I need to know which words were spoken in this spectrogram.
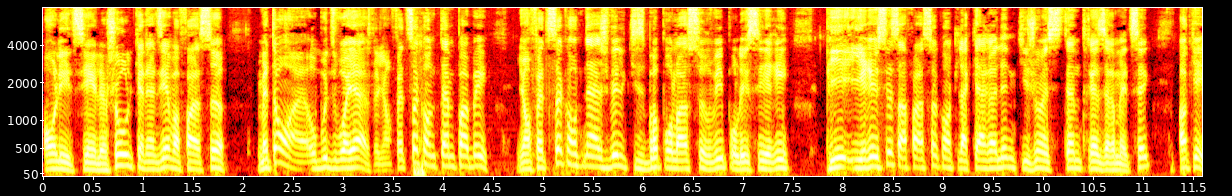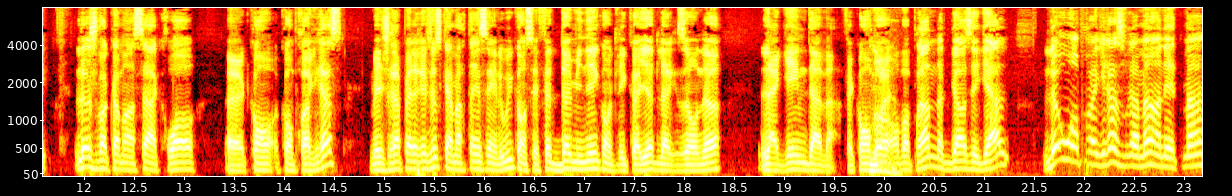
on les tient. Le show, le Canadien va faire ça. Mettons, euh, au bout du voyage, ils ont fait ça contre Tampa Bay. Ils ont fait ça contre Nashville qui se bat pour leur survie, pour les séries. Puis ils réussissent à faire ça contre la Caroline qui joue un système très hermétique. OK, là, je vais commencer à croire euh, qu'on progresse. Mais je rappellerai juste qu'à Martin Saint-Louis qu'on s'est fait dominer contre les Coyotes de l'Arizona la game d'avant. Fait qu'on va, on va prendre notre gaz égal. Là où on progresse vraiment, honnêtement,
